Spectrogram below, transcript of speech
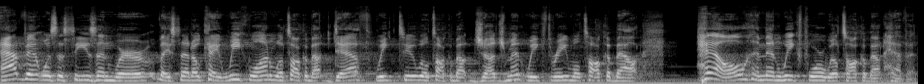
Advent was a season where they said, okay, week one, we'll talk about death. Week two, we'll talk about judgment. Week three, we'll talk about hell. And then week four, we'll talk about heaven.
